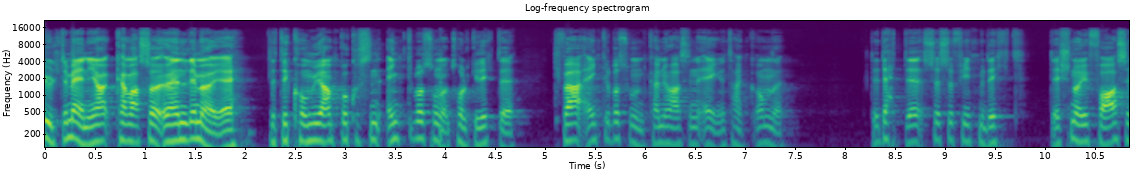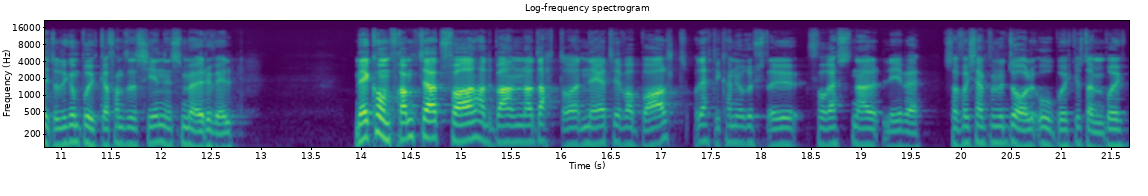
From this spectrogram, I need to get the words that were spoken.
Skjulte meninger kan være så uendelig mye. Dette kommer jo an på hvordan enkeltpersoner tolker diktet. Hver enkeltperson kan jo ha sine egne tanker om det. Det er dette som er så fint med dikt. Det er ikke noe fasit, og du kan bruke fantasien din så mye du vil. Vi kom fram til at faren hadde behandla dattera negativt verbalt, og dette kan jo ruste henne for resten av livet. som eksempel med dårlig ordbruk og stemmebruk.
